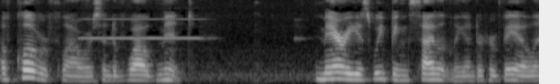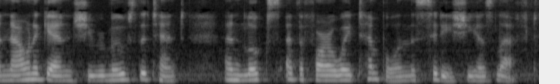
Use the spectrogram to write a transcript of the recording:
of clover flowers, and of wild mint. Mary is weeping silently under her veil, and now and again she removes the tent and looks at the faraway temple and the city she has left.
